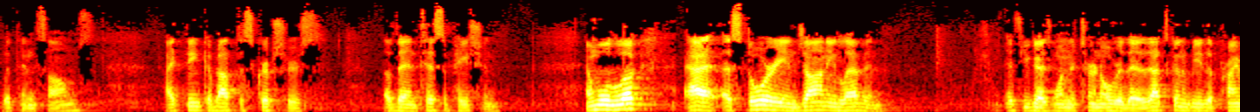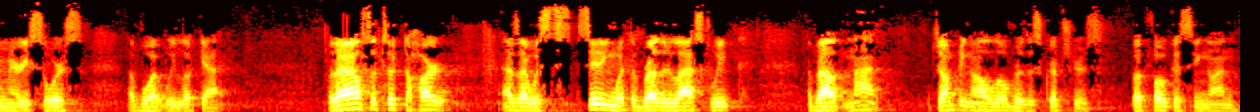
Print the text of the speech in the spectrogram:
within Psalms, I think about the scriptures of the anticipation. And we'll look at a story in John 11. If you guys want to turn over there, that's going to be the primary source of what we look at. But I also took to heart as I was sitting with a brother last week about not jumping all over the scriptures, but focusing on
